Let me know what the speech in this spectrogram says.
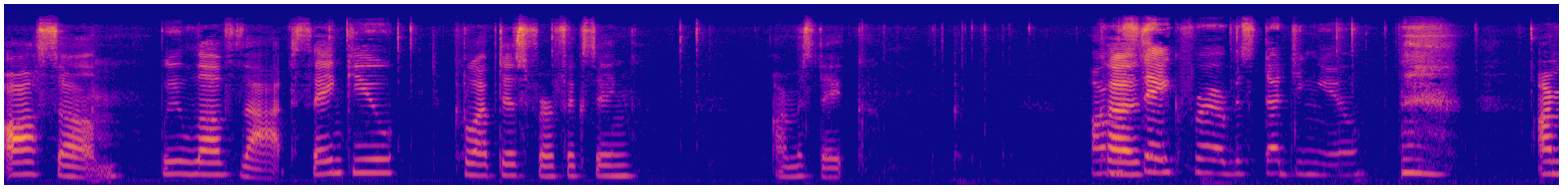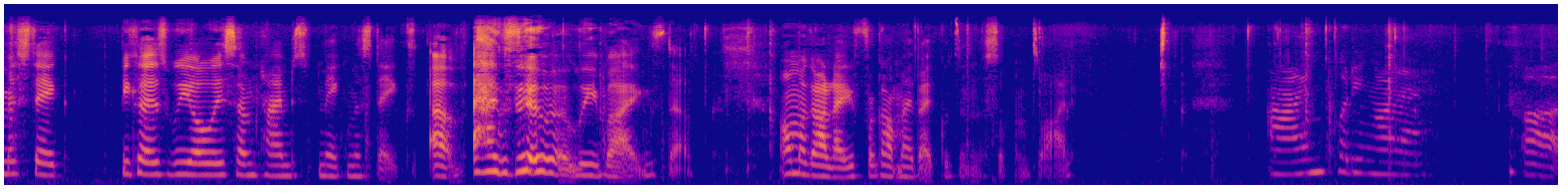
awesome. We love that. Thank you, Coeptus, for fixing our mistake. Our mistake for misjudging you. our mistake because we always sometimes make mistakes of accidentally buying stuff. Oh my god, I forgot my bike was in the slip and slide. I'm putting on a. Uh,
